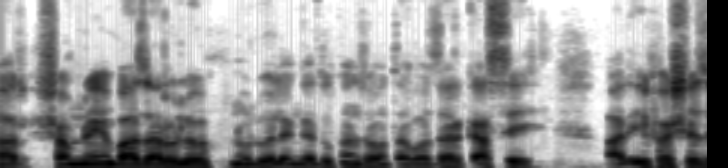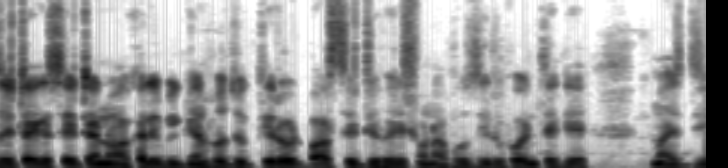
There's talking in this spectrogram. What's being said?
আর সামনে বাজার হলো নলুয়া লেঙ্গা দোকান, জনতা বাজার কাছে। আর এই পাশে যেটা গেছে, এটা নোয়াখালী বিজ্ঞান প্রযুক্তি রোড ভার্সিটি হয়ে সোনাপুর জিরো পয়েন্ট থেকে মাইজদি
